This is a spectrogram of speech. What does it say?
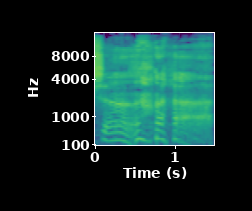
direction.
